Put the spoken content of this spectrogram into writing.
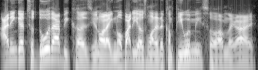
I didn't get to do that because you know, like nobody else wanted to compete with me. So I'm like, all right,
